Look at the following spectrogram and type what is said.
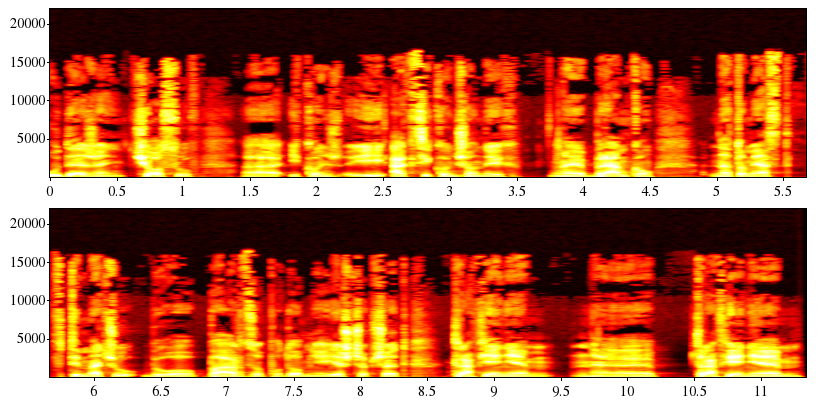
uderzeń, ciosów e, i, i akcji kończonych bramką. Natomiast w tym meczu było bardzo podobnie. Jeszcze przed trafieniem trafieniem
